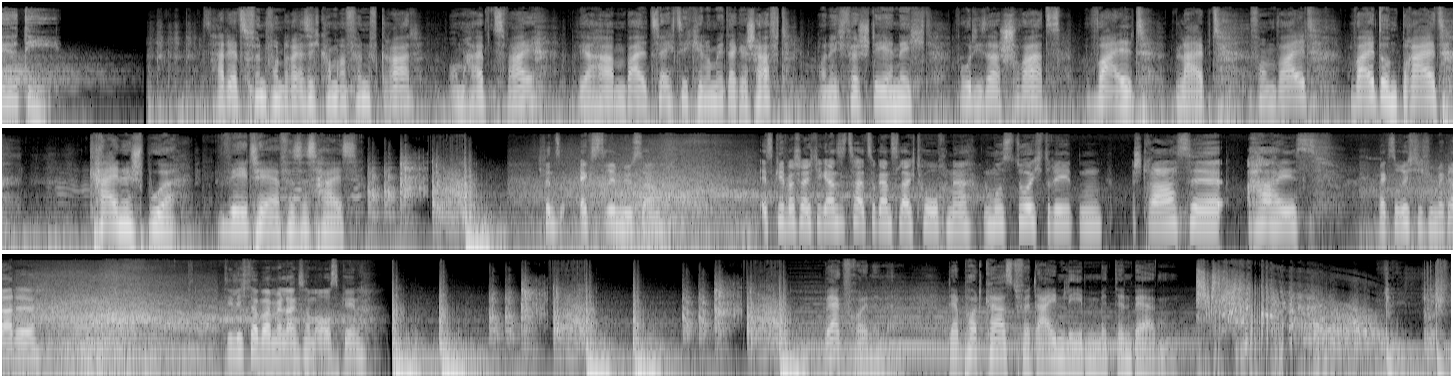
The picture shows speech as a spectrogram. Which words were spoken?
ARD. Es hat jetzt 35,5 Grad um halb zwei. Wir haben bald 60 Kilometer geschafft und ich verstehe nicht, wo dieser Schwarzwald bleibt. Vom Wald weit und breit keine Spur. WTF ist es heiß. Ich finde es extrem mühsam. Es geht wahrscheinlich die ganze Zeit so ganz leicht hoch, ne? Du musst durchtreten, Straße, heiß. Ich merke so richtig, wie mir gerade die Lichter bei mir langsam ausgehen. Bergfreundinnen, der Podcast für dein Leben mit den Bergen.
